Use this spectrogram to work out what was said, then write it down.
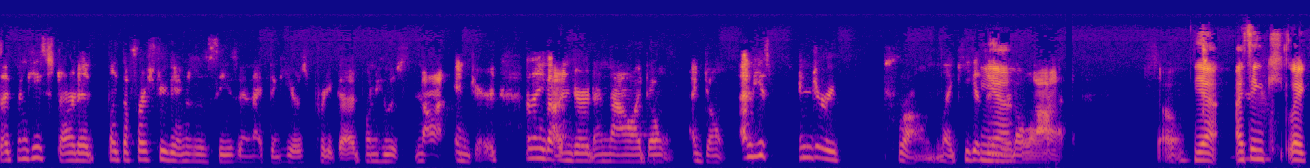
I think he started like the first few games of the season. I think he was pretty good when he was not injured, and then he got injured, and now I don't, I don't, and he's injury prone. Like he gets Yeah. injured a lot. So Yeah, I think like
